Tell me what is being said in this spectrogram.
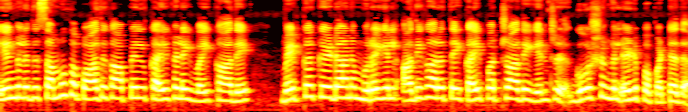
எங்களது சமூக பாதுகாப்பில் கைகளை வைக்காதே வெட்கக்கேடான முறையில் அதிகாரத்தை கைப்பற்றாதே என்று கோஷங்கள் எழுப்பப்பட்டது.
